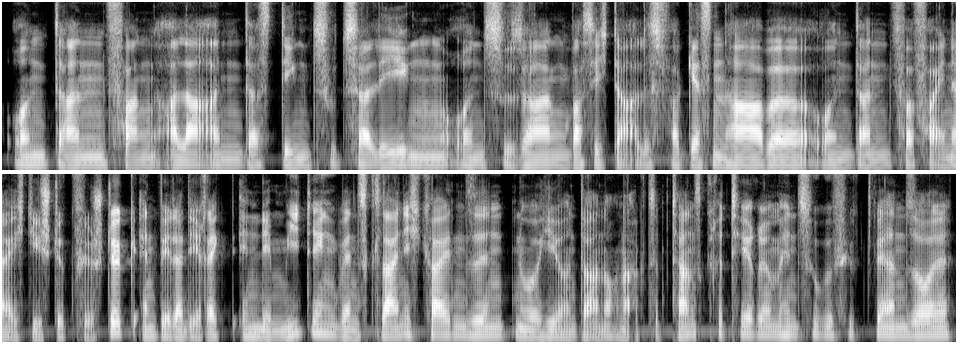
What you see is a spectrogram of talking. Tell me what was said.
und dann fangen alle an, das Ding zu zerlegen und zu sagen, was ich da alles vergessen habe. Und dann verfeinere ich die Stück für Stück, entweder direkt in dem Meeting, wenn es Kleinigkeiten sind, nur hier und da noch ein Akzeptanzkriterium hinzugefügt werden soll.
